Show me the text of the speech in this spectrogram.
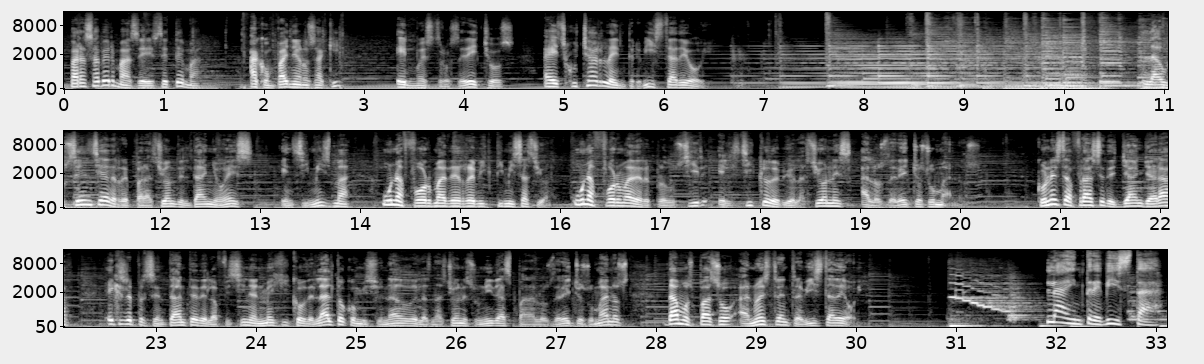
Para saber más de este tema, acompáñanos aquí, en Nuestros Derechos, a escuchar la entrevista de hoy. La ausencia de reparación del daño es, en sí misma, una forma de revictimización, una forma de reproducir el ciclo de violaciones a los derechos humanos. Con esta frase de Jan Yarab, ex representante de la oficina en México del Alto Comisionado de las Naciones Unidas para los Derechos Humanos, damos paso a nuestra entrevista de hoy. La entrevista.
